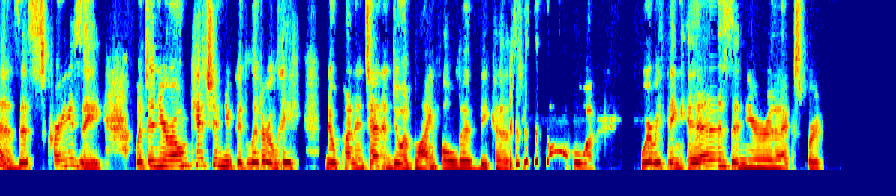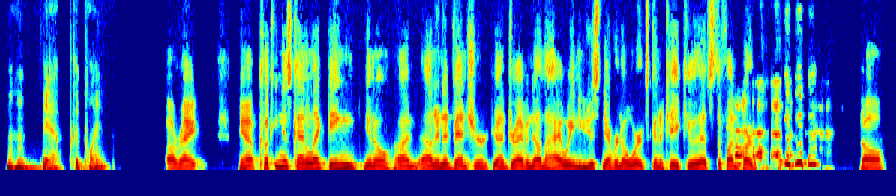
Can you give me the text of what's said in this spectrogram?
is. It's crazy. But in your own kitchen, you could literally, no pun intended, do it blindfolded because you know where everything is and you're an expert. Mm-hmm. Yeah, good point. All right. Yeah, cooking is kind of like being, you know, on, on an adventure, uh, driving down the highway, and you just never know where it's going to take you. That's the fun part. so,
